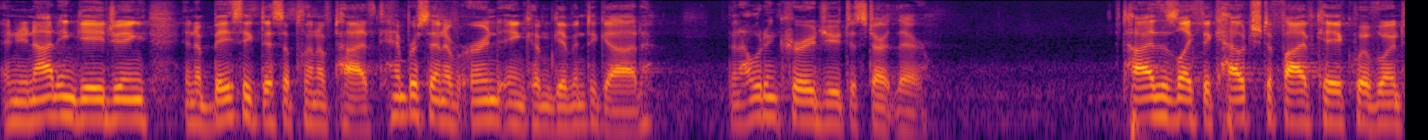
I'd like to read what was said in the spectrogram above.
and you're not engaging in a basic discipline of tithe, 10% of earned income given to God, then I would encourage you to start there. Tithe is like the couch to 5K equivalent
